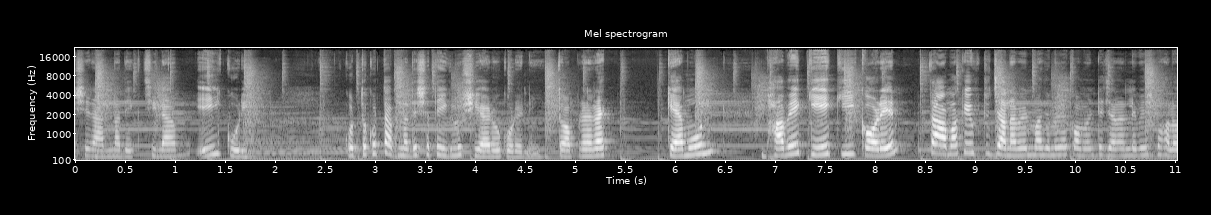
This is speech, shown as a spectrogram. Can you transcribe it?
এসে রান্না দেখছিলাম, এই করি। করতে করতে আপনাদের সাথে এগুলো শেয়ারও করে নিই। তো আপনারা কেমন ভাবে, কে কি করেন, তা আমাকে একটু জানাবেন। মাঝে মাঝে কমেন্টে জানালে বেশ ভালো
